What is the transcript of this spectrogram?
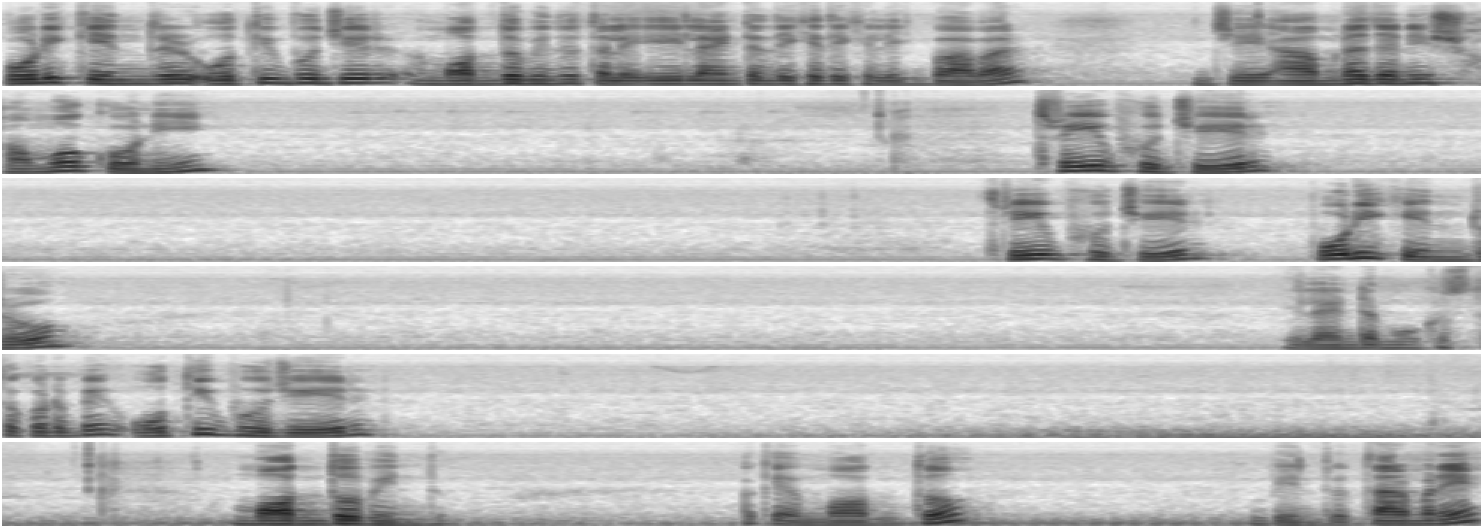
পরিকেন্দ্রের অতিভুজের মধ্যবিন্দু, তাহলে এই লাইনটা দেখে দেখে লিখব আবার, যে আমরা জানি সমকোণী ত্রিভুজের ত্রিভুজের পরিকেন্দ্র। এই লাইনটা মুখস্থ করবে। অতিভুজের মধ্যবিন্দু। ওকে মধ্য বিন্দু তার মানে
